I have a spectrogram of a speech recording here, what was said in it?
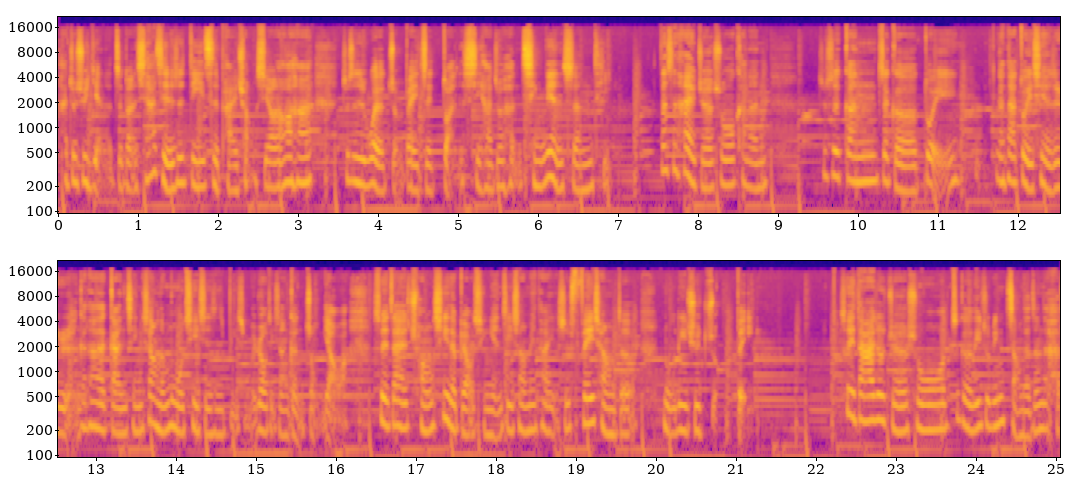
他就去演了这段戏。他其实是第一次拍床戏，然后他就是为了准备这段戏，他就很勤练身体。但是他也觉得说，可能就是跟这个对跟他对戏的这个人，跟他的感情上的默契，其实比什么肉体上更重要啊。所以在床戏的表情演技上面，他也是非常的努力去准备。所以大家就觉得说，这个李主斌长得真的很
